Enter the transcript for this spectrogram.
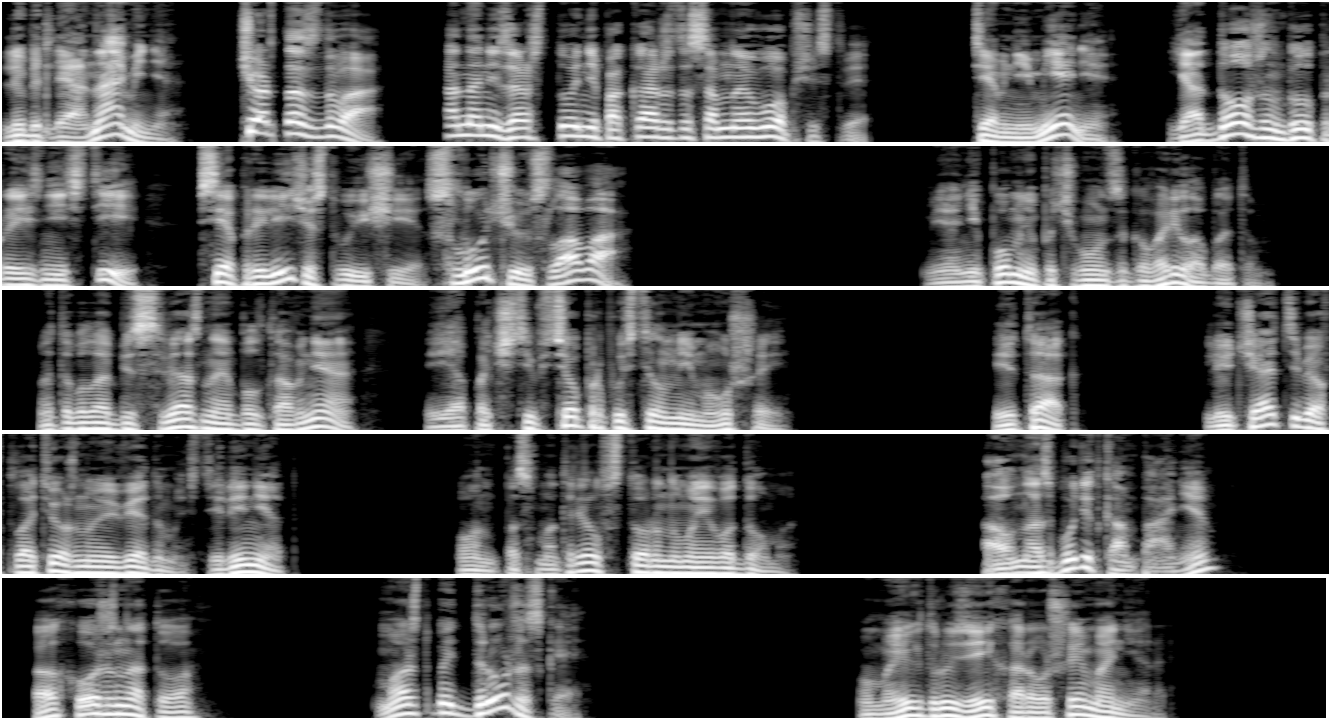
Любит ли она меня? Черта с два! Она ни за что не покажется со мной в обществе. Тем не менее, я должен был произнести все приличествующие случаю слова. Я не помню, почему он заговорил об этом. Это была бессвязная болтовня, и я почти все пропустил мимо ушей. Итак, Включать тебя в платежную ведомость или нет?» Он посмотрел в сторону моего дома. «А у нас будет компания?» «Похоже на то. Может быть, дружеская?» «У моих друзей хорошие манеры».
